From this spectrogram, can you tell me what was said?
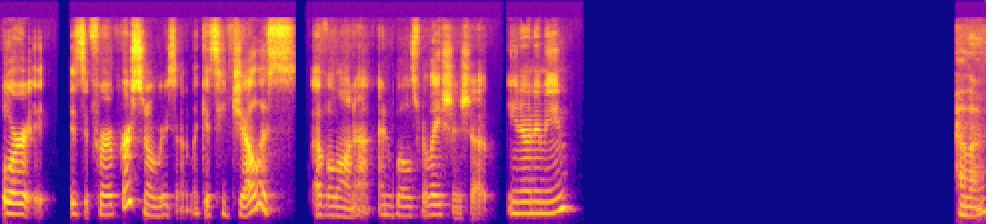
Or is it for a personal reason? Like is he jealous of Alana and Will's relationship? You know what I mean? Hello?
